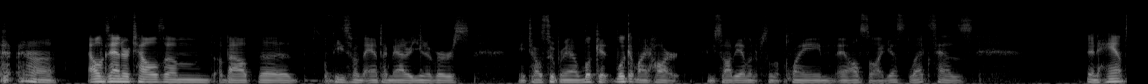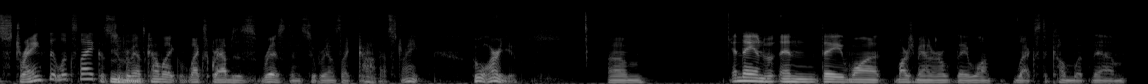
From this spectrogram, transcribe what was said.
Alexander tells him about the he's from the antimatter universe. He tells Superman, "Look at look at my heart. You saw the evidence from the plane, and also, I guess Lex has." Enhanced strength, it looks like, because Superman's kind of like Lex grabs his wrist, and Superman's like, "God, that's strength. Who are you?" Um, and they inv- and they want Martian Manhunter. They want Lex to come with them.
